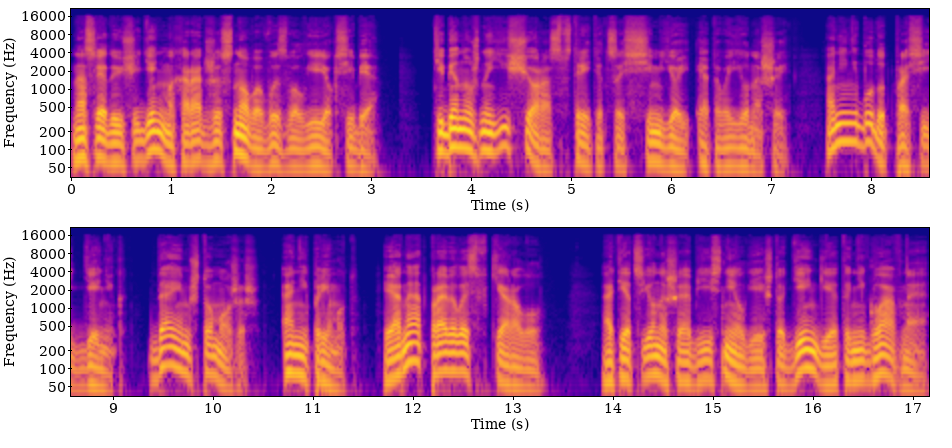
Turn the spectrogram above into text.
На следующий день Махараджи снова вызвал ее к себе. «Тебе нужно еще раз встретиться с семьей этого юноши. Они не будут просить денег. Дай им, что можешь. Они примут». И она отправилась в Кералу. Отец юноши объяснил ей, что деньги — это не главное,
